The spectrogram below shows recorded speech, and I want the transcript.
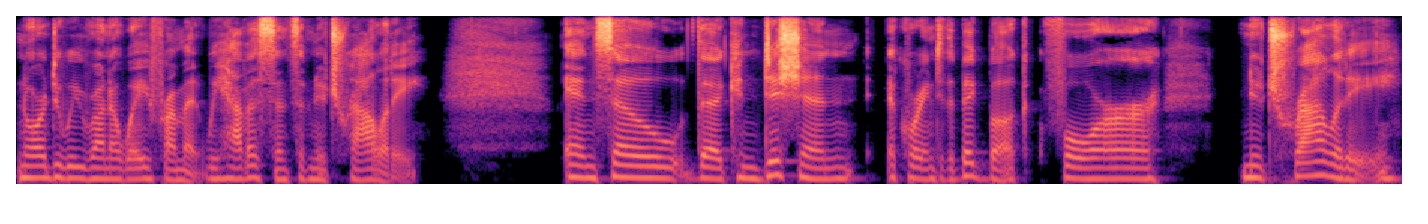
nor do we run away from it. We have a sense of neutrality. And so the condition, according to the big book, for neutrality,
